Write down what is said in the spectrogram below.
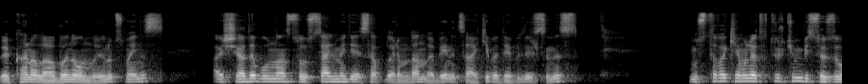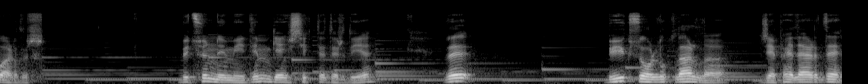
ve kanala abone olmayı unutmayınız. Aşağıda bulunan sosyal medya hesaplarımdan da beni takip edebilirsiniz. Mustafa Kemal Atatürk'ün bir sözü vardır. Bütün ümidim gençliktedir diye. Ve büyük zorluklarla cephelerde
